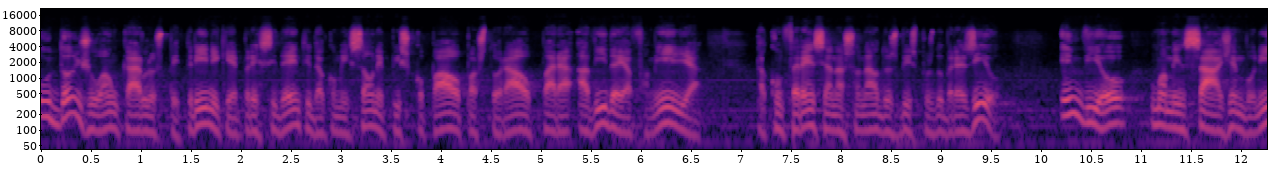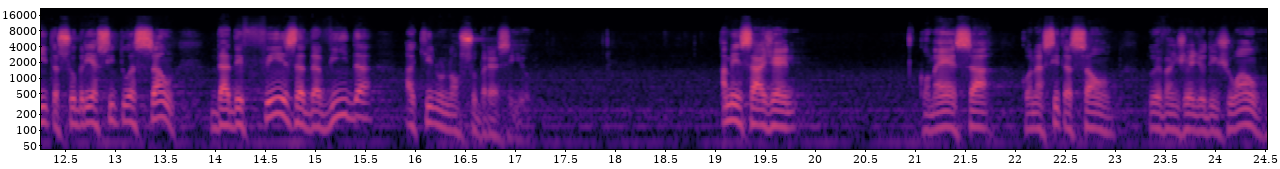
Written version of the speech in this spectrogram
O Dom João Carlos Petrini, que é presidente da Comissão Episcopal Pastoral para a Vida e a Família da Conferência Nacional dos Bispos do Brasil, enviou uma mensagem bonita sobre a situação da defesa da vida aqui no nosso Brasil. A mensagem começa com a citação do Evangelho de João,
